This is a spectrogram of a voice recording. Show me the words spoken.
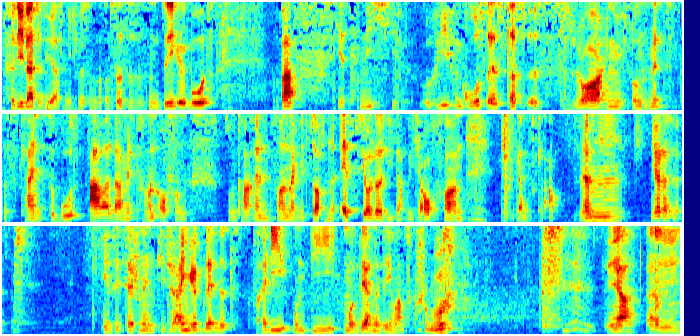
für die Leute, die das nicht wissen, was es ist, es ist ein Segelboot, was jetzt nicht riesengroß ist. Das ist ja eigentlich so mit das kleinste Boot, aber damit kann man auch schon so ein paar Rennen fahren. Da gibt es auch eine S-Jolle, die darf ich auch fahren. Ganz klar. Ähm, ja, Leute. Ihr seht es ja schon im Titel eingeblendet. Freddy und die moderne Seemannscrew. ja, ähm.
